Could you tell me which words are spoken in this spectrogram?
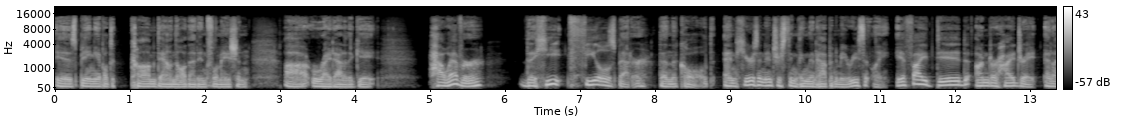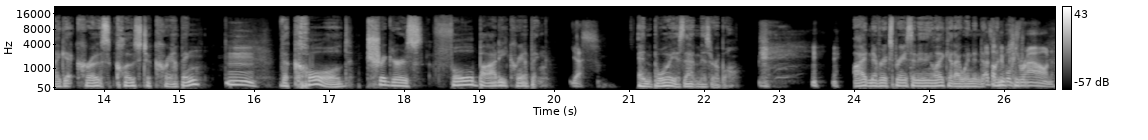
is being able to calm down all that inflammation uh, right out of the gate. However, the heat feels better than the cold. And here's an interesting thing that happened to me recently. If I did underhydrate and I get close, close to cramping, the cold triggers full body cramping. Yes. And boy, is that miserable. I'd never experienced anything like it. I went into That's how people drown.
